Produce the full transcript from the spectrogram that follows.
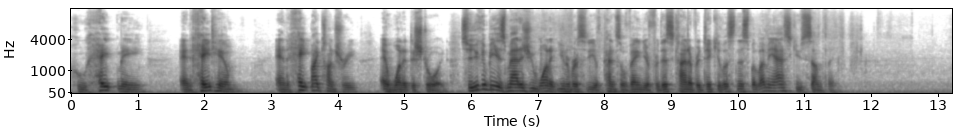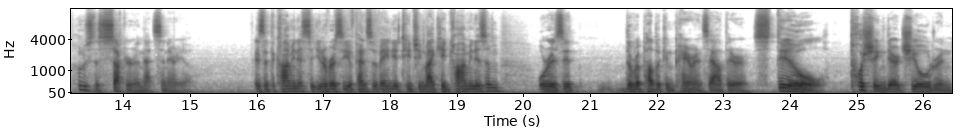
who hate me and hate him and hate my country and want it destroyed. So you can be as mad as you want at University of Pennsylvania for this kind of ridiculousness, but let me ask you something. Who's the sucker in that scenario? Is it the communists at University of Pennsylvania teaching my kid communism or is it the Republican parents out there still pushing their children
